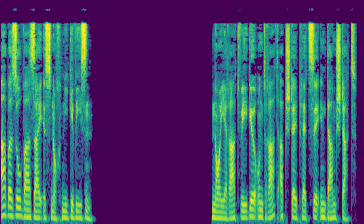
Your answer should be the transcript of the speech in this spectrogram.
Aber so wahr sei es noch nie gewesen. Neue Radwege und Radabstellplätze in Darmstadt.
